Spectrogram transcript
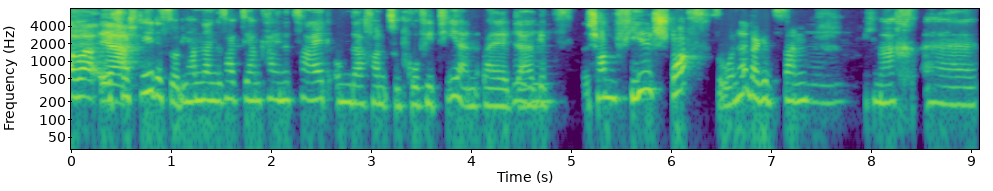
Aber ja. ich verstehe das so. Die haben dann gesagt, sie haben keine Zeit, um davon zu profitieren, weil mhm. da gibt's schon viel Stoff. So, ne? Da gibt's dann, mhm. ich mache äh,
